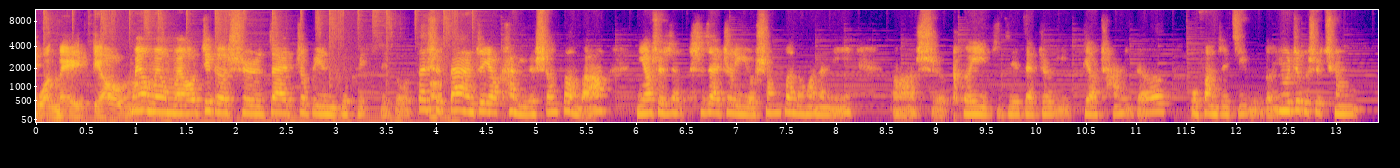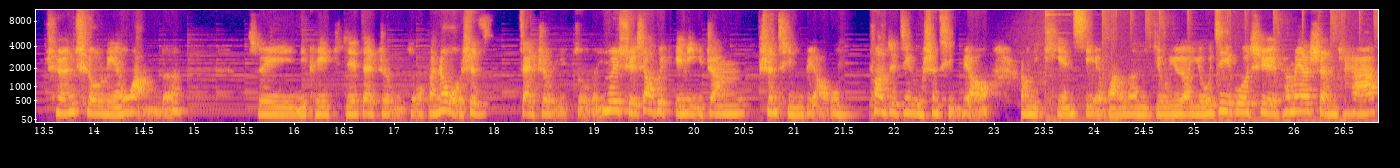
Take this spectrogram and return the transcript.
国内调吗？没有没有没有，这个是在这边你就可以自己做，但是当然这要看你的身份吧。你要是在是在这里有身份的话，那你。啊、呃，是可以直接在这里调查你的无犯罪记录的，因为这个是全全球联网的，所以你可以直接在这里做。反正我是在这里做的，因为学校会给你一张申请表，我犯罪记录申请表，然后你填写完了，你就又要邮寄过去，他们要审查，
